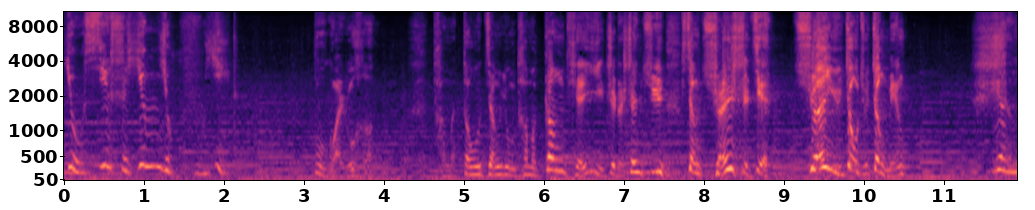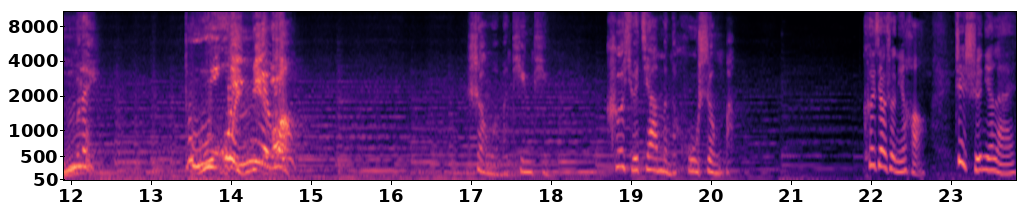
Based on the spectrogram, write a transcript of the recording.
有些是英勇服役的。不管如何，他们都将用他们钢铁意志的身躯，向全世界、全宇宙去证明：人类。不会灭亡。让我们听听科学家们的呼声吧。柯教授您好，这十年来，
